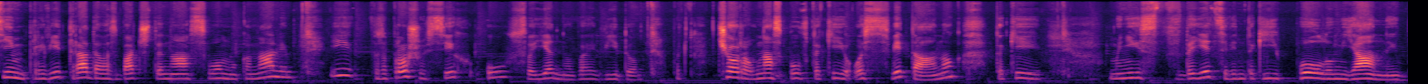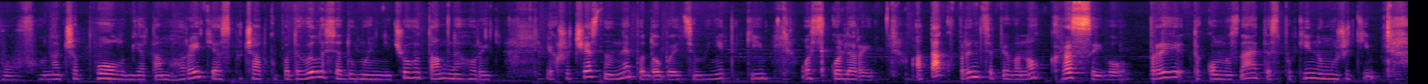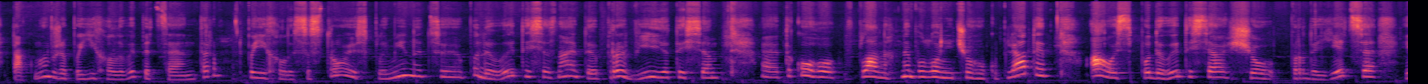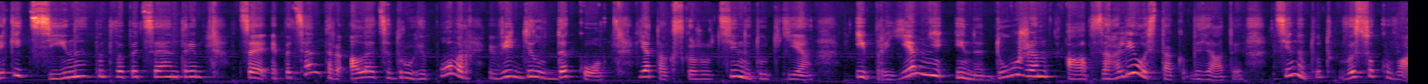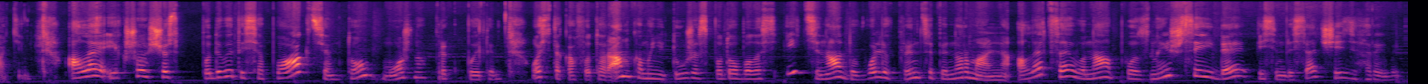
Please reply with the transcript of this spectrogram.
Всім привіт! Рада вас бачити на своєму каналі і запрошую всіх у своє нове відео. Вчора у нас був такий ось світанок, такий, мені здається, він такий полум'яний був, наче полум'я там горить. Я спочатку подивилася, думаю, нічого там не горить. Якщо чесно, не подобаються мені такі ось кольори. А так, в принципі, воно красиво при такому, знаєте, спокійному житті. Так, ми вже поїхали в епіцентр, поїхали з сестрою, з племінницею, подивитися, знаєте, провіятися. Е, Такого в планах не було нічого купляти, а ось подивитися, що продається, які ціни тут в епіцентрі. Це епіцентр, але це другий поверх, відділ деко. Я так скажу, ціни тут є і приємні, і не дуже. А взагалі, ось так взяти, ціни тут високуваті. Але якщо щось подивитися по акціям, то можна прикупити. Ось така фоторамка мені дуже сподобалась, і ціна доволі, в принципі, нормальна. Але це вона по знижці йде 86 гривень.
